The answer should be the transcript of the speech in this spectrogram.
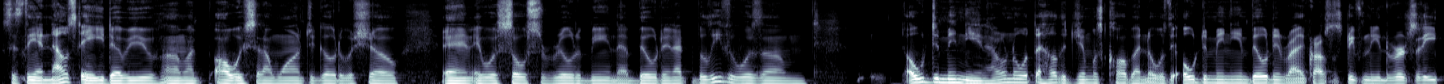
Since they announced AEW, um, I always said I wanted to go to a show and it was so surreal to be in that building. I believe it was um Old Dominion. I don't know what the hell the gym was called, but I know it was the Old Dominion building right across the street from the university.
